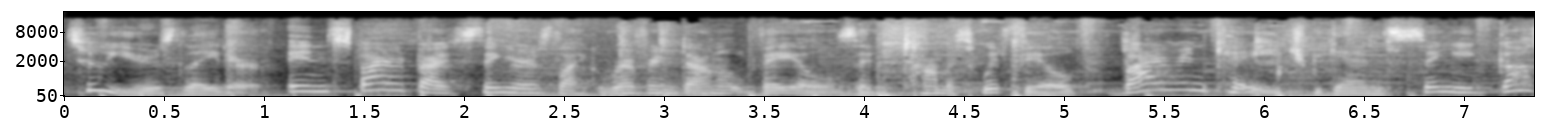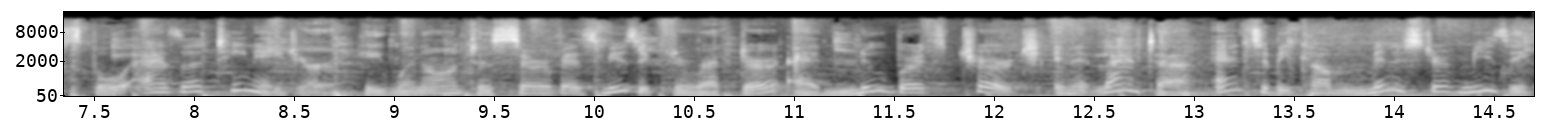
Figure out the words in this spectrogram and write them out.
two years later. Inspired by singers like Reverend Donald Vails and Thomas Whitfield, Byron Cage began singing gospel as a teenager. He went on to serve as music director at New Birth Church in Atlanta and to become minister of music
